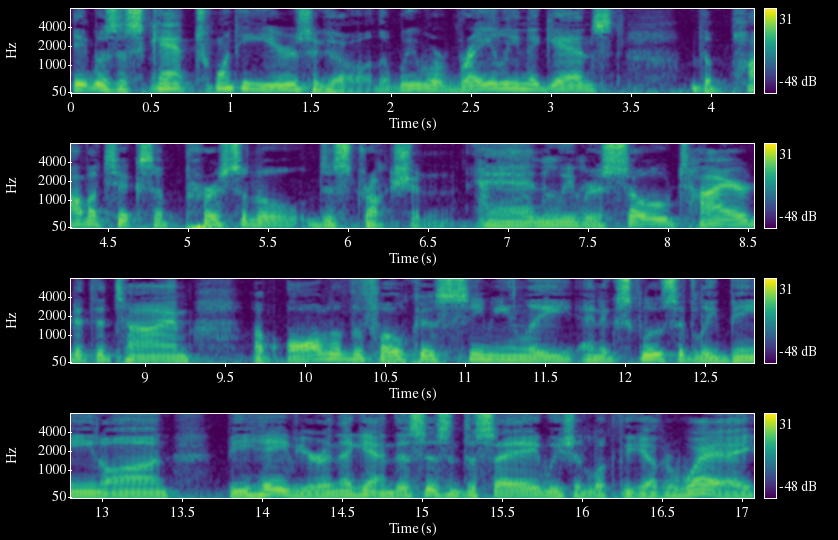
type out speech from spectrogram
it was a scant 20 years ago that we were railing against the politics of personal destruction. Absolutely. And we were so tired at the time of all of the focus seemingly and exclusively being on behavior. And again, this isn't to say we should look the other way,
